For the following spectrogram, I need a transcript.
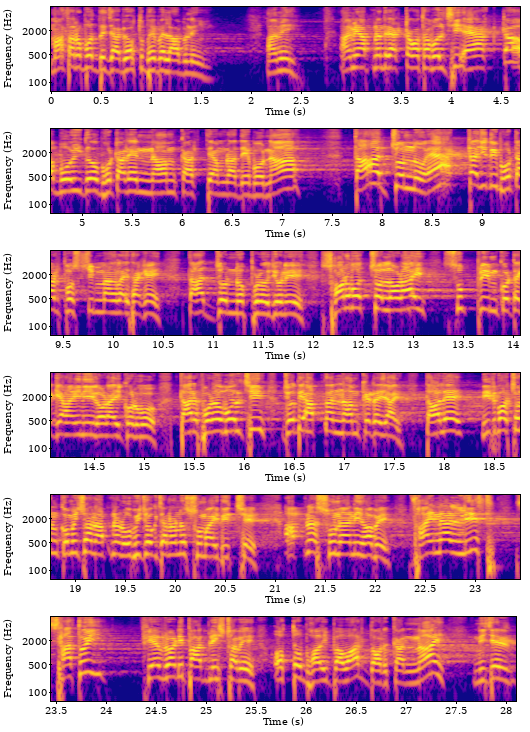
মাথার ওপর দিয়ে যাবে, অত ভেবে লাভ নেই। আমি আমি আপনাদের একটা কথা বলছি। একটা বৈধ ভোটারের নাম কাটতে আমরা দেব না। তার জন্য একটা যদি ভোটার পশ্চিমবাংলায় থাকে, তার জন্য প্রয়োজনে সর্বোচ্চ লড়াই সুপ্রিম কোর্টে গিয়ে আইনি লড়াই করব। তারপরেও বলছি, যদি আপনার নাম কেটে যায়, তাহলে নির্বাচন কমিশন আপনার অভিযোগ জানানোর সময় দিচ্ছে। আপনার শুনানি হবে। ফাইনাল লিস্ট সাতই ফেব্রুয়ারি পাবলিশড হবে। অত ভয় পাওয়ার দরকার নাই। নিজের,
